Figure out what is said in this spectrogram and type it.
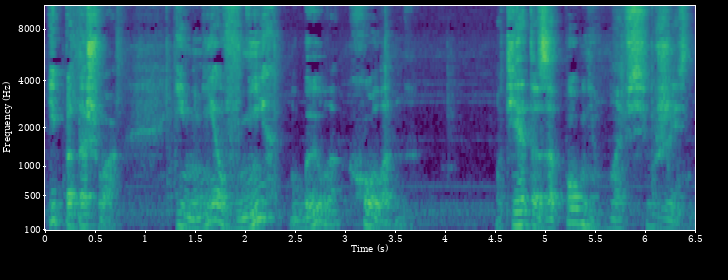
И подошва. И мне в них было холодно. Вот я это запомнил на всю жизнь.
